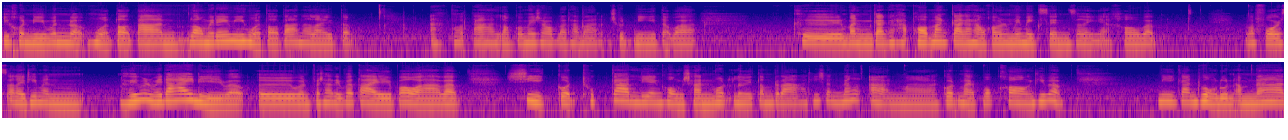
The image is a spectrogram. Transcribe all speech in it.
อีคนนี้มันแบบหัวต่อต้าน เราไม่ได้มีหัวต่อต้านอะไร แต่อะต่อต้านเราก็ไม่ชอบรัฐบาลชุดนี้ แต่ว่าคือมันการกระทำเพราะมันการกระทำเขามันไม่ make sense อะไรเงี้ยเขาแบบมา force อะไรที่มันเฮ้ยมันไม่ได้ดิแบบเออ มันประชาธิปไตยเปล่าวะแบบฉีกกฎทุกการเรียนของฉันหมดเลยตำราที่ฉันนั่งอ่านมากฎหมายปกครองที่แบบมีการถ่วงดุลอำนาจ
